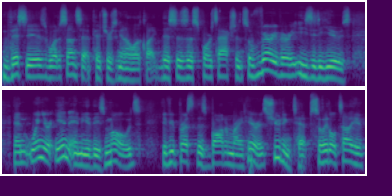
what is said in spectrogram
this is what a sunset picture is going to look like. This is a sports action. So very, very easy to use. And when you're in any of these modes, if you press this bottom right here, it's shooting tips. So it'll tell you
